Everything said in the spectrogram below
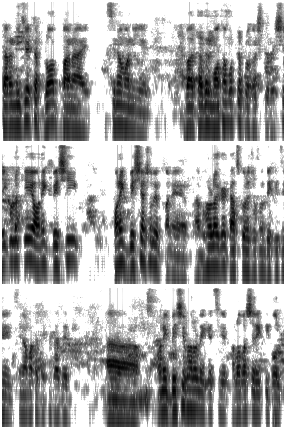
তারা নিজে একটা ব্লগ বানায় সিনেমা নিয়ে বা তাদের মতামতটা প্রকাশ করে, সেইগুলোকে অনেক বেশি অনেক বেশি আসলে মানে ভালো লাগার কাজ করে যখন দেখি যে সিনেমাটা দেখে তাদের অনেক বেশি ভালো লেগেছে। ভালোবাসার একটি গল্প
